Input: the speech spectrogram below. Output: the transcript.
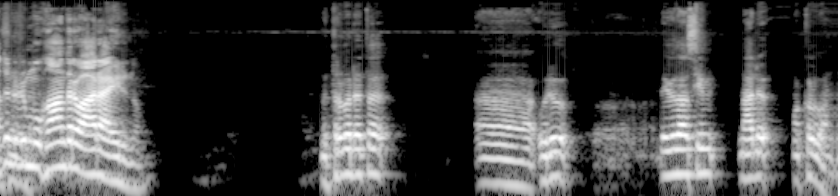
അതിനൊരു മുഖാന്തരം ആരായിരുന്നു? മിത്രപുരത്ത് ഒരു ദേവദാസിയും നാല് മക്കളുമാണ്.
